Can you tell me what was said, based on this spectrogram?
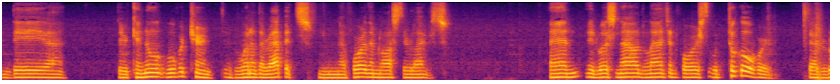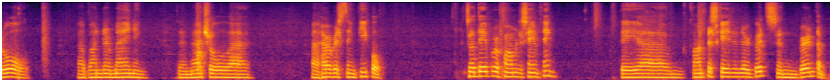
They uh, their canoe overturned at one of the rapids, and four of them lost their lives. And it was now the Forest who took over that role of undermining the natural uh, uh, harvesting people. So they performed the same thing. They um, confiscated their goods and burned them.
